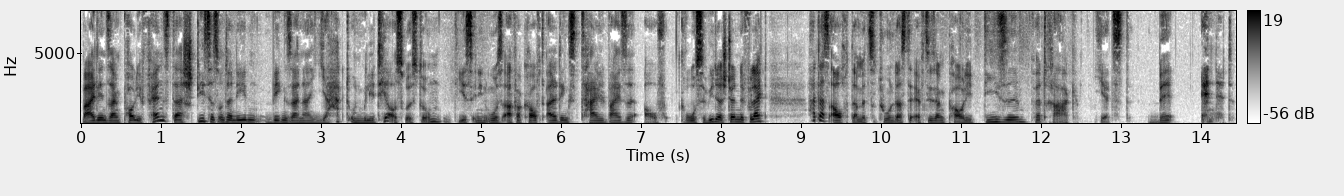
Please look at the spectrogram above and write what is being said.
Bei den St. Pauli-Fans, da stieß das Unternehmen wegen seiner Jagd- und Militärausrüstung, die es in den USA verkauft, allerdings teilweise auf große Widerstände. Vielleicht hat das auch damit zu tun, dass der FC St. Pauli diesen Vertrag jetzt beendet.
